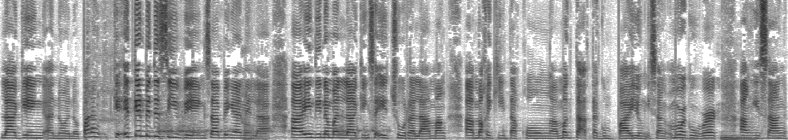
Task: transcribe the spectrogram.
laging ano no, parang it can be deceiving. Sabi nga nila, ah, hindi naman laging sa itsura lamang ah, makikita kung ah, magtatagumpay yung isang mag-work ang isang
